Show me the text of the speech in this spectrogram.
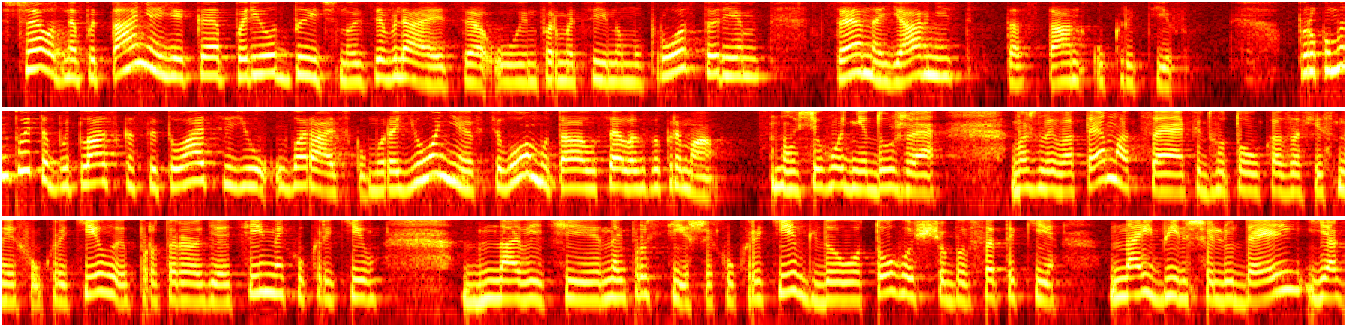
Ще одне питання, яке періодично з'являється у інформаційному просторі, це наявність та стан укриттів. Прокоментуйте, будь ласка, ситуацію у Вараському районі в цілому та у селах, зокрема. Ну, сьогодні дуже важлива тема це підготовка захисних укриттів, і протирадіаційних укриттів, навіть найпростіших укриттів для того, щоб все-таки найбільше людей, як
